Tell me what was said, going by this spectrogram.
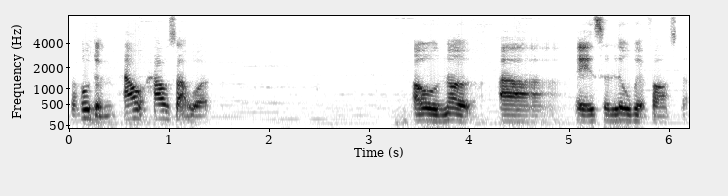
So hold on, how how's that work? Oh no, uh, it's a little bit faster.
